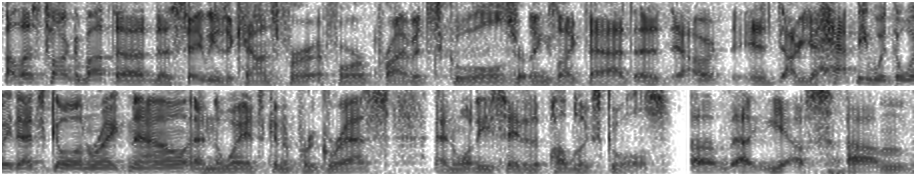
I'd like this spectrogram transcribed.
Uh, let's talk about the, the savings accounts for, for private schools sure. and things like that. Uh, are, are, you happy with the way that's going right now and the way it's going to progress? And what do you say to the public schools? Um, uh, yes, um,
